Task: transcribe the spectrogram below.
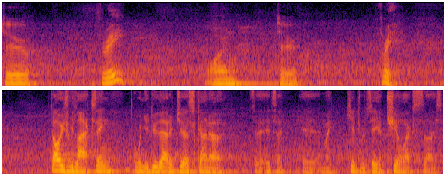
two, three. One, two, three. It's always relaxing. When you do that, it just kind of, it's a, it's a uh, my kids would say a chill exercise.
